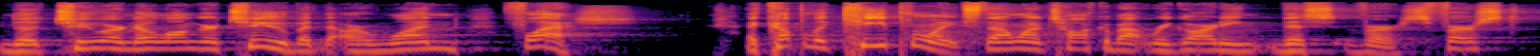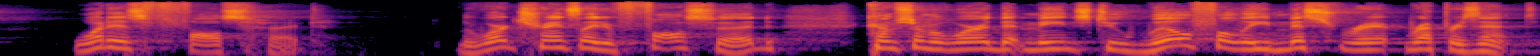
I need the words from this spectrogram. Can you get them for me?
the two are no longer two, but are one flesh. A couple of key points that I want to talk about regarding this verse. First, what is falsehood? The word translated falsehood comes from a word that means to willfully misrepresent.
